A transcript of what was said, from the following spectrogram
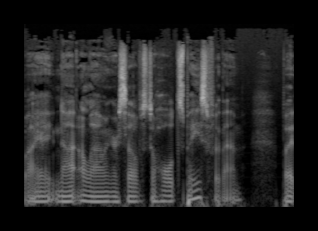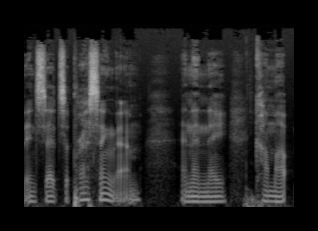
by not allowing ourselves to hold space for them, but instead suppressing them, and then they come up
